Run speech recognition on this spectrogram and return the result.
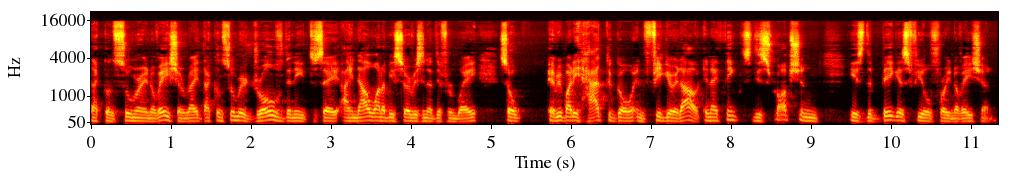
that consumer innovation, right? That consumer drove the need to say, I now want to be serviced in a different way. So everybody had to go and figure it out. And I think disruption is the biggest fuel for innovation.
